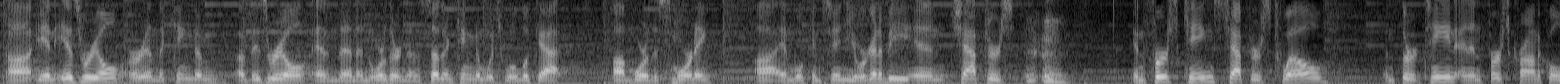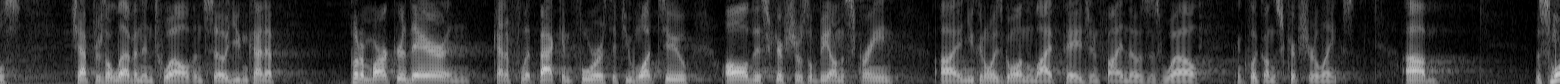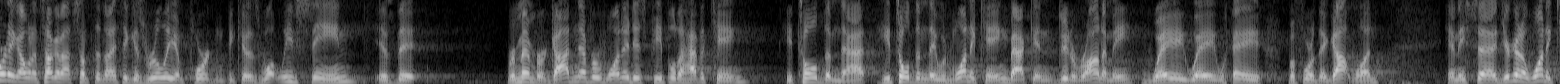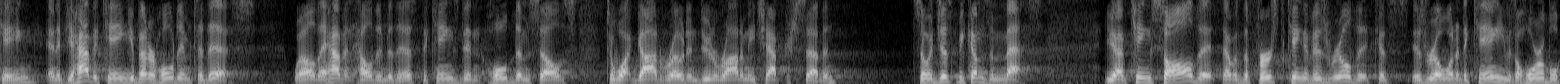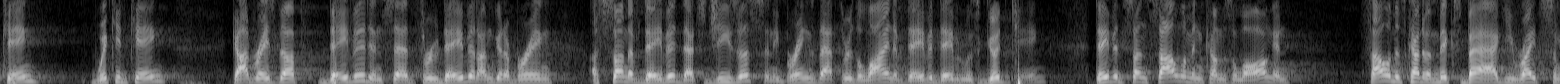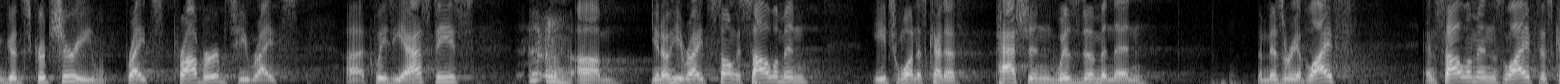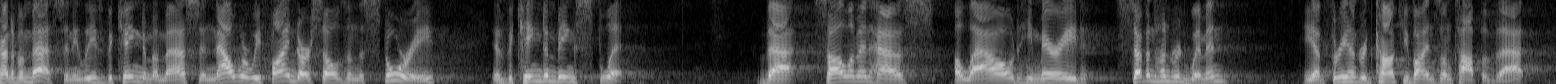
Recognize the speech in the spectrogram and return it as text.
uh, in Israel or in the kingdom of Israel, and then a northern and a southern kingdom, which we'll look at uh, more this morning uh, and we'll continue. We're going to be in chapters, in 1 Kings, chapters 12 and 13, and in 1 Chronicles, chapters 11 and 12. And so you can kind of put a marker there and kind of flip back and forth if you want to. All the scriptures will be on the screen, uh, and you can always go on the live page and find those as well and click on the scripture links. Um, this morning, I want to talk about something that I think is really important because what we've seen is that Remember, God never wanted his people to have a king. He told them that. He told them they would want a king back in Deuteronomy, way, way, way before they got one. And he said, You're going to want a king, and if you have a king, you better hold him to this. Well, they haven't held him to this. The kings didn't hold themselves to what God wrote in Deuteronomy chapter 7. So it just becomes a mess. You have King Saul, that, that was the first king of Israel, because Israel wanted a king. He was a horrible king, wicked king. God raised up David and said, Through David, I'm going to bring a son of David, that's Jesus, and he brings that through the line of David. David was a good king. David's son Solomon comes along, and Solomon's kind of a mixed bag. He writes some good scripture, he writes Proverbs, he writes uh, Ecclesiastes. um, you know, he writes Song of Solomon. Each one is kind of passion, wisdom, and then the misery of life. And Solomon's life is kind of a mess, and he leaves the kingdom a mess. And now, where we find ourselves in the story is the kingdom being split. That Solomon has allowed, he married 700 women, he had 300 concubines on top of that.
